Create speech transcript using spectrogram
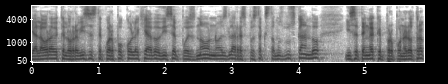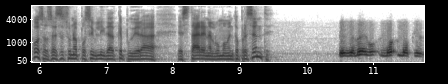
y a la hora de que lo revise este cuerpo colegiado dice, pues no, no es la respuesta que estamos buscando y se tenga que proponer otra cosa. O sea, esa es una posibilidad que pudiera estar en algún momento presente. Desde luego, lo, lo, que,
